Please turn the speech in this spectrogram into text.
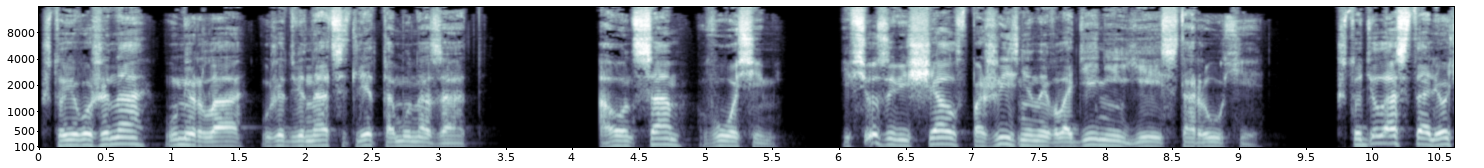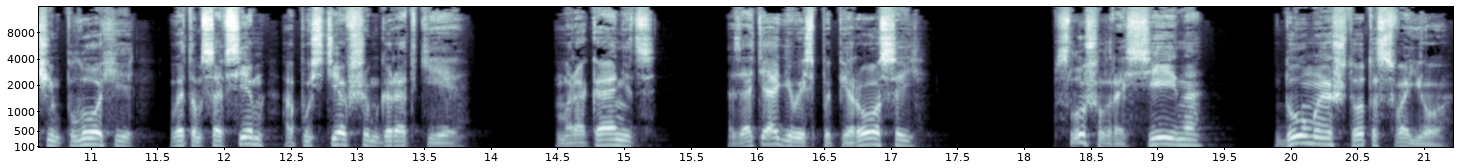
что его жена умерла уже 12 лет тому назад, а он сам восемь, и все завещал в пожизненное владение ей, старухи, что дела стали очень плохи в этом совсем опустевшем городке. Марокканец, затягиваясь папиросой, слушал рассеянно, думая что-то свое.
